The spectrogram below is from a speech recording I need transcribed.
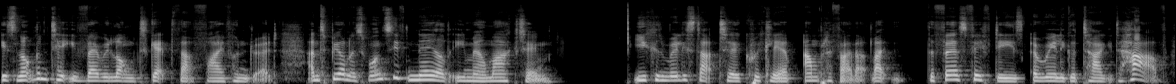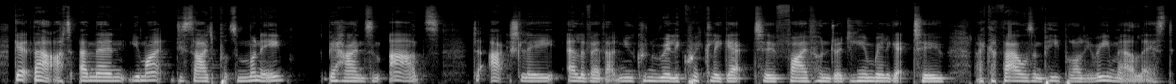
it's not going to take you very long to get to that 500. And to be honest, once you've nailed email marketing, you can really start to quickly amplify that. Like the first 50 is a really good target to have. Get that. And then you might decide to put some money behind some ads to actually elevate that. And you can really quickly get to 500. You can really get to like a thousand people on your email list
